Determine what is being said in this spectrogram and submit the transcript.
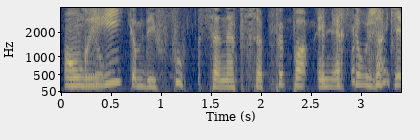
On rit comme des fous. Ça ne se peut pas. Et merci aux gens qui,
